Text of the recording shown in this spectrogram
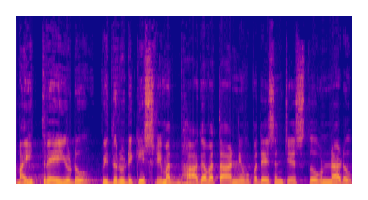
మైత్రేయుడు విదురుడికి శ్రీమద్ భాగవతాన్ని ఉపదేశం చేస్తూ ఉన్నాడు.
